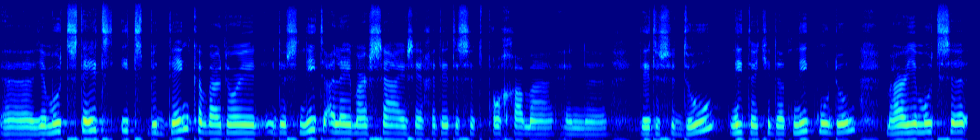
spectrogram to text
eh, je moet steeds iets bedenken waardoor je dus niet alleen maar saai zeggen, dit is het programma en dit is het doel. Niet dat je dat niet moet doen, maar je moet ze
